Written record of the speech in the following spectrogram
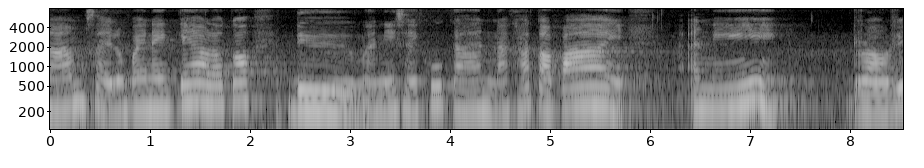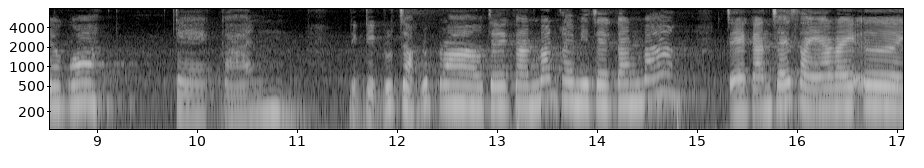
น้ำใส่ลงไปในแก้วแล้วก็ดื่ม อันนี้ใช้คู่กันนะคะ ต่อไป อันนี้เราเรียกว่า แจกัน เด็กๆรู้จักหรือเปล่า แจกันบ้านใครมีแจกันบ้าง แจกันใช้ใส่อะไรเอ่ย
